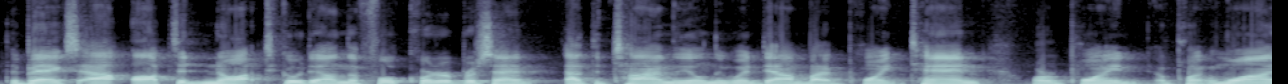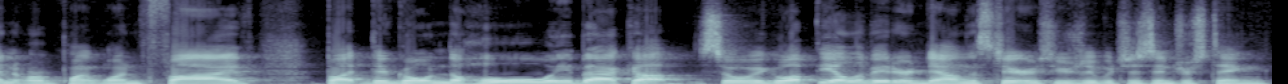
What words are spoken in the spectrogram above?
the banks opted not to go down the full quarter percent. At the time, they only went down by 0.10 or 0.1 or 0.15 but they're going the whole way back up. So we go up the elevator and down the stairs usually, which is interesting.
